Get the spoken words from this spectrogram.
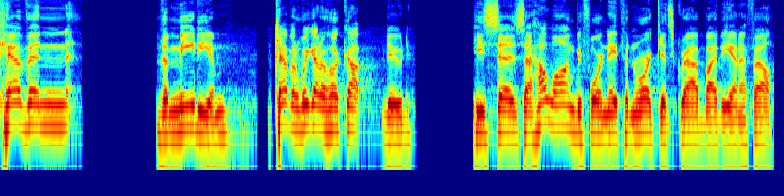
Kevin, the medium. Kevin, we got to hook up, dude. He says, uh, How long before Nathan Rourke gets grabbed by the NFL?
